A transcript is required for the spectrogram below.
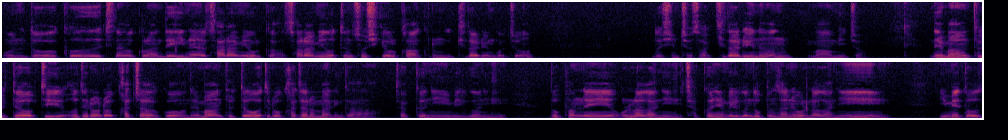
오늘도 그 지나갔거나 내일이나 사람이 올까? 사람이 어떤 소식이 올까? 그런 거 기다리는 거죠. 노심초사 기다리는 마음이죠. 내 마음 둘 데 없지 어디로 가자 하고 내 마음 둘 데 어디로 가자는 말인가? 작근이 밀거니 높은 데에 올라가니. 작근이 밀근 높은 산에 올라가니. 임에도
